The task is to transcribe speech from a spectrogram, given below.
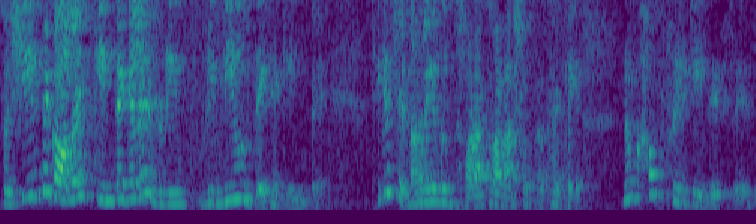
so Shein থেকে অলওয়েজ কিনতে গেলে রিভিউজ দেখে কিনবে। ঠিক আছে? নাহলে কিন্তু ধরা খাওয়ার আশঙ্কা থাকে। Look how pretty this is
